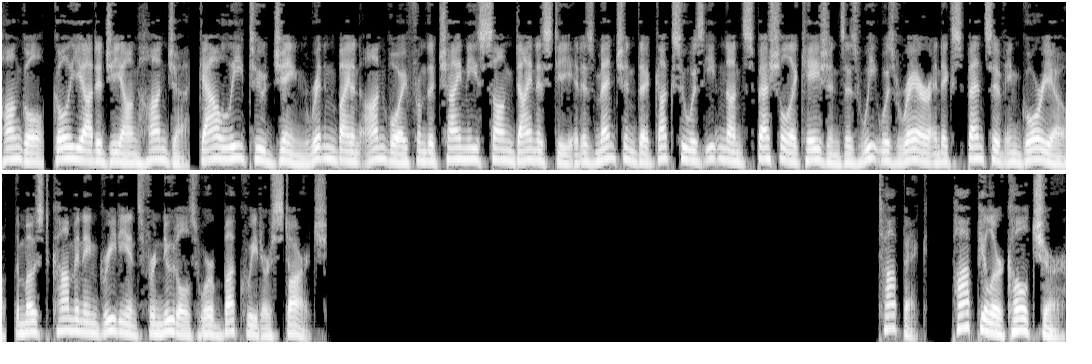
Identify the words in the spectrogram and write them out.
Hangul, Golyadajiyang Hanja, Gao Li Tu Jing written by an envoy from the Chinese Song dynasty it is mentioned that guksu was eaten on special occasions as wheat was rare and expensive in Goryeo, the most common ingredients for noodles were buckwheat or starch. Popular culture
